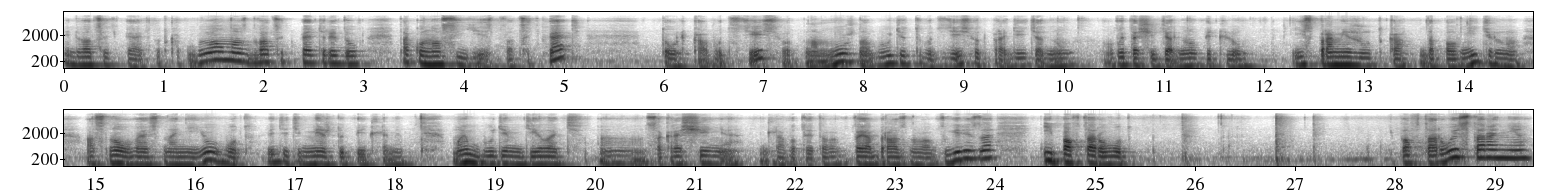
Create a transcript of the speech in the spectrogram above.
И 25 вот как было у нас 25 рядов так у нас и есть 25 только вот здесь вот нам нужно будет вот здесь вот продеть одну вытащить одну петлю из промежутка дополнительную основываясь на нее вот видите между петлями мы будем делать э, сокращение для вот этого v-образного выреза. И по второй вот и по второй стороне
